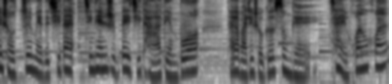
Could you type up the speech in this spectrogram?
这首最美的期待，今天是贝吉塔点播，他要把这首歌送给蔡欢欢，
